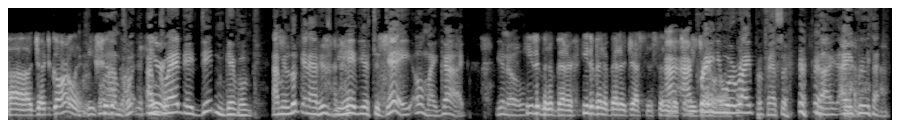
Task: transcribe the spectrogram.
uh, Judge Garland. He should Well, I'm, gl- I'm glad they didn't give him. I mean, looking at his behavior today, oh my God, you know. He'd have been a better. He'd have been a better justice than an I, attorney I pray general. you were think. right, Professor. No, I, I agree with that.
